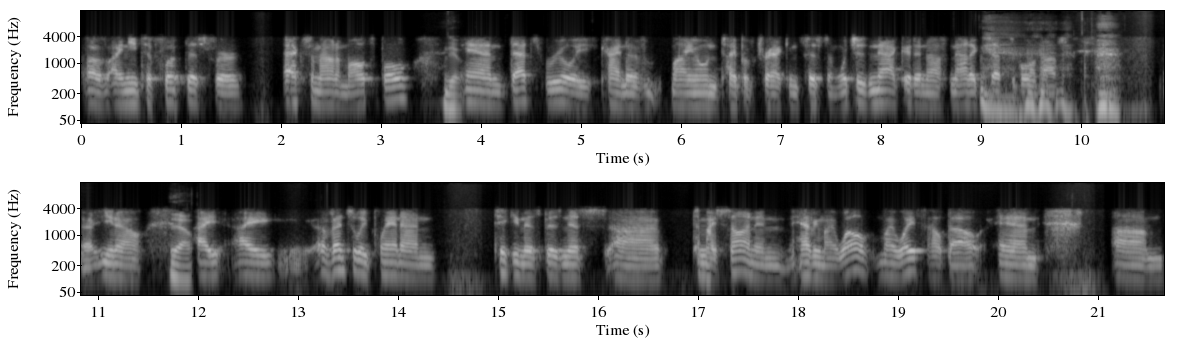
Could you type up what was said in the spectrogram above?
of I need to flip this for X amount of multiple, Yep. and that's really kind of my own type of tracking system, which is not good enough, not acceptable enough. Uh, you know, Yeah. I I eventually plan on taking this business uh, to my son and having my well my wife help out, and um,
